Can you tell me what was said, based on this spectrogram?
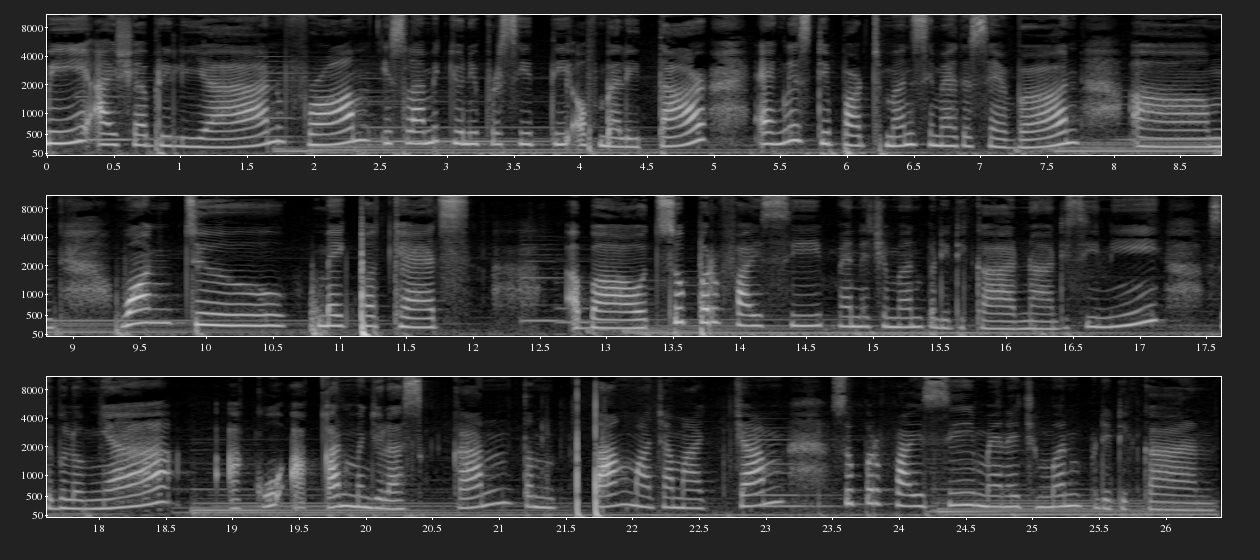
Me Aisyah Brilian from Islamic University of Balitar English Department semester 7 um, Want to make podcast about supervisi manajemen pendidikan. Nah, di sini sebelumnya aku akan menjelaskan tentang macam-macam macam supervisi manajemen pendidikan.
